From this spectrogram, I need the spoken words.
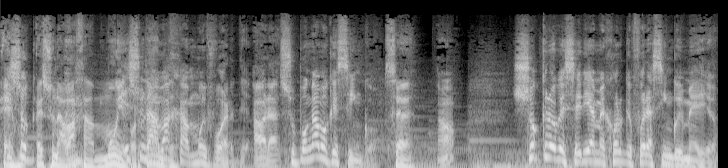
Es, es una baja muy es importante. una baja muy fuerte. Ahora, supongamos que es 5, Sí. ¿no? Yo creo que sería mejor que fuera 5 y medio.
